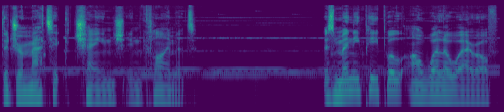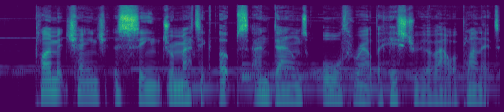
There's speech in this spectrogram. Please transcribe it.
The dramatic change in climate. As many people are well aware of, climate change has seen dramatic ups and downs all throughout the history of our planet.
